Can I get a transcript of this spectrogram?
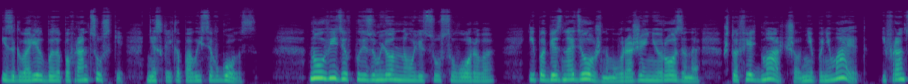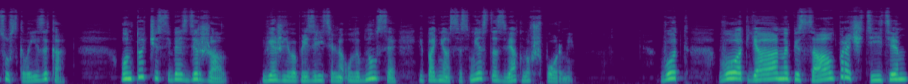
и заговорил было по-французски, несколько повысив голос. Но, увидев по изумленному лицу Суворова, и по безнадежному выражению Розена, что фельдмаршал не понимает и французского языка, он тотчас себя сдержал, вежливо презрительно улыбнулся и поднялся с места, звякнув шпорами. «Вот, вот, я написал, прочтите»,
